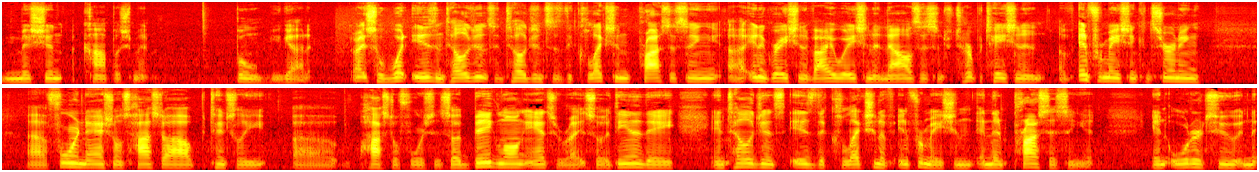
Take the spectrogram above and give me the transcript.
mission accomplishment. Boom, you got it. All right, so what is intelligence? Intelligence is the collection, processing, uh, integration, evaluation, analysis, and interpretation of information concerning uh, foreign nationals, hostile, potentially uh, hostile forces. So a big, long answer, right? So at the end of the day, intelligence is the collection of information and then processing it in order to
